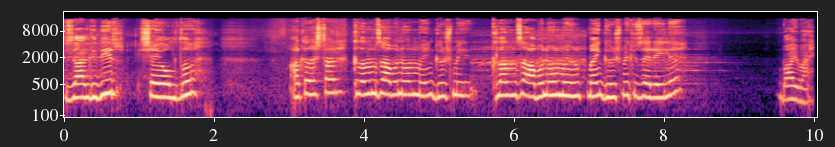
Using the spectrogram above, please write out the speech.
Güzeldi bir şey oldu. Arkadaşlar klanımıza abone olmayın. Görüşmek klanımıza abone olmayı unutmayın. Görüşmek üzereyle. Bay bay.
